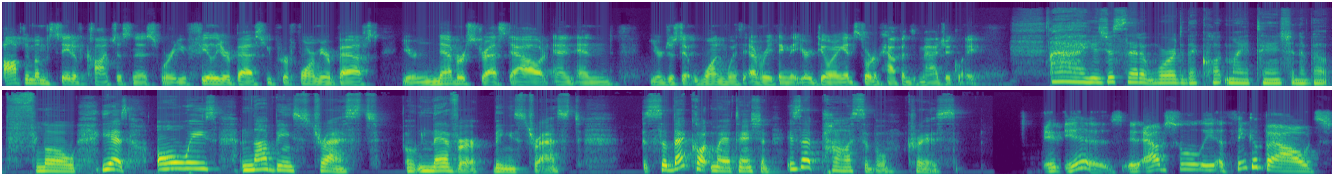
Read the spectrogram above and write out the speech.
optimum state of consciousness where you feel your best, you perform your best, you're never stressed out and and you're just at one with everything that you're doing it sort of happens magically Ah, you just said a word that caught my attention about flow. Yes, always not being stressed or never being stressed. So that caught my attention. Is that possible, Chris? It is. It absolutely. Uh, think about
